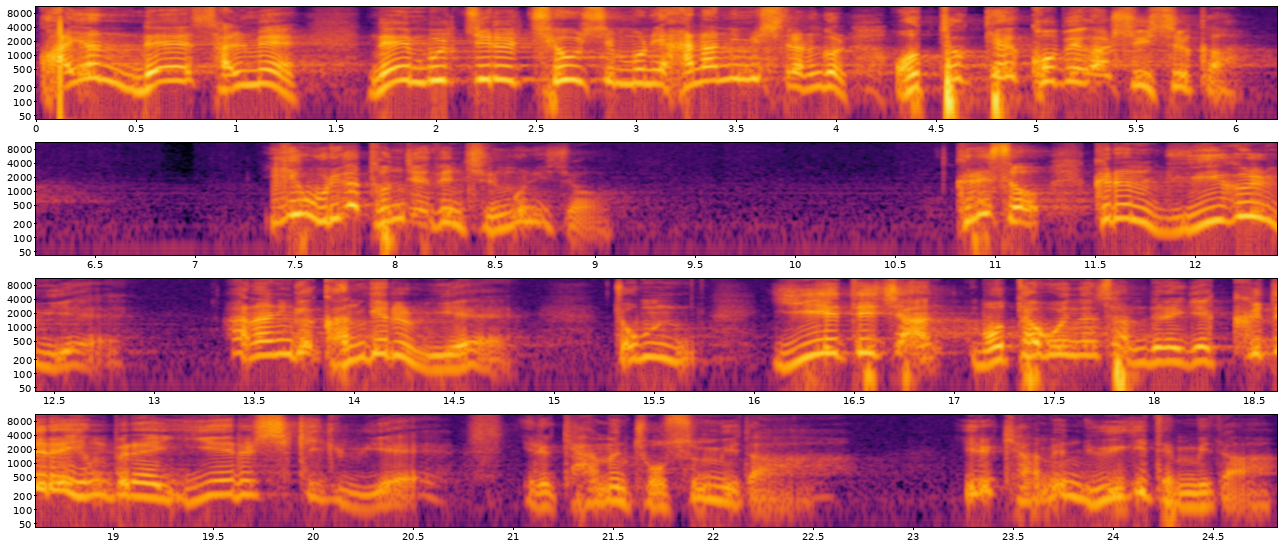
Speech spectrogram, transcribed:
과연 내 삶에 내 물질을 채우신 분이 하나님이시라는 걸 어떻게 고백할 수 있을까? 이게 우리가 던져야 되는 질문이죠. 그래서 그런 유익을 위해 하나님과 관계를 위해 좀 이해되지 않- 못하고 있는 사람들에게 그들의 형편에 이해를 시키기 위해 이렇게 하면 좋습니다. 이렇게 하면 유익이 됩니다.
